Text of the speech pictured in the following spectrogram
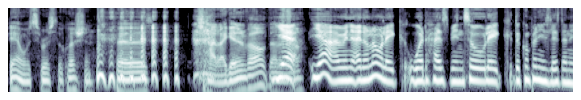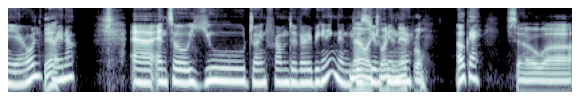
Yeah, what's the rest of the question? how did I get involved? I Yeah, yeah. I mean, I don't know, like what has been. So, like the company is less than a year old Yeah. right now. Uh, and so you joined from the very beginning then? No, I you've joined been in there. April. Okay. So uh,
